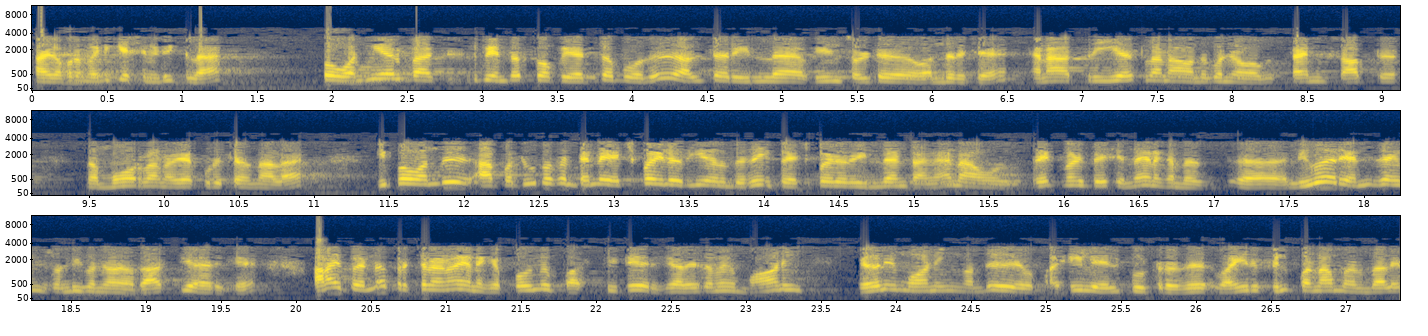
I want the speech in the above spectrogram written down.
அதுக்கப்புறம் மெடிகேஷன் எடுக்கல. இப்போ ஒன் இயர் பேக் திருப்பி எண்டோஸ்கோப் எடுத்த போது அல்சர் இல்ல அப்படின்னு சொல்லிட்டு வந்துருச்சு. ஏன்னா த்ரீ இயர்ஸ்ல நான் வந்து கொஞ்சம் டைம் சாப்பிட்டு இந்த மோர்லாம் நிறைய குடிச்சதுனால. இப்போ வந்து அப்ப டூ தௌசண்ட் டென்ல ஹெச் பைலரியும் இருந்தது. இப்போ ஹெச் பைலரி இல்லைன்ட்டாங்க. நான் பிரேக் பண்ணி பேசியிருந்தேன். எனக்கு அந்த லிவர் என்சைம் சொல்லி கொஞ்சம் ஜாஸ்தியா இருக்கு. ஆனா இப்ப என்ன பிரச்சனைனா எனக்கு எப்போதுமே பசிட்டே இருக்கு. அதே சமயம் மார்னிங் ஏர்லி மார்னிங் வந்து பட்டியல எழுப்பி விட்டுறது வயிறு ஃபில் பண்ணாம இருந்தாலே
